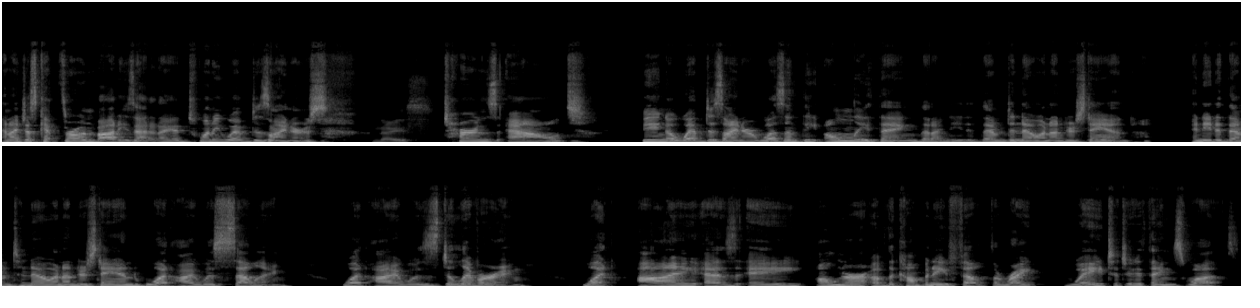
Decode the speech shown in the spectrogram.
And I just kept throwing bodies at it. I had 20 web designers. Nice turns out being a web designer wasn't the only thing that I needed them to know and understand. I needed them to know and understand what I was selling, what I was delivering, what I as a owner of the company felt the right way to do things was.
